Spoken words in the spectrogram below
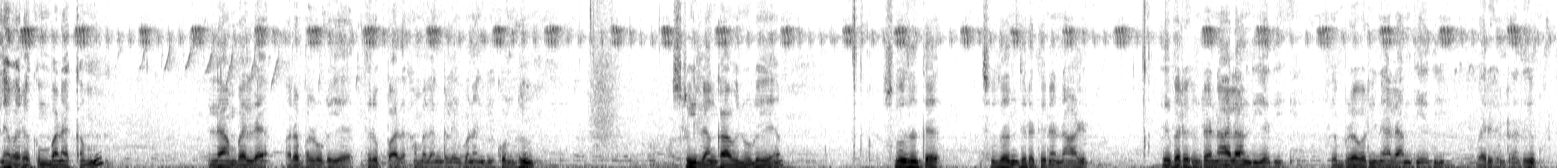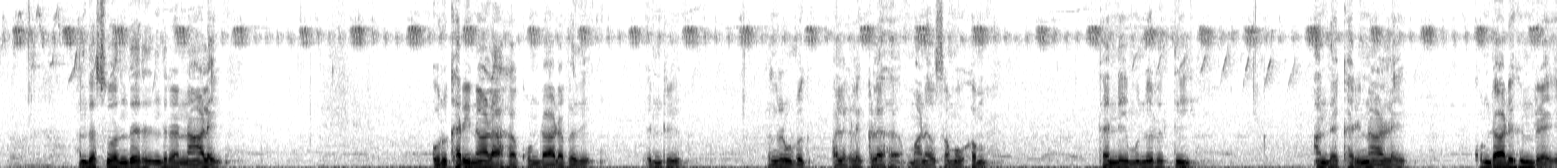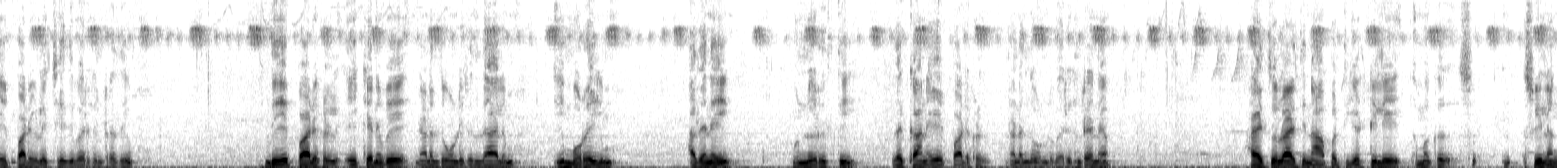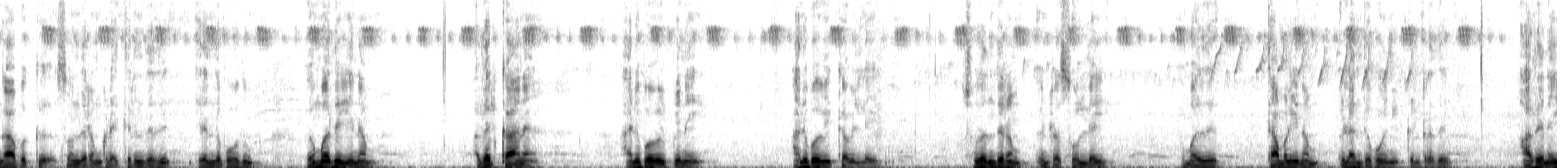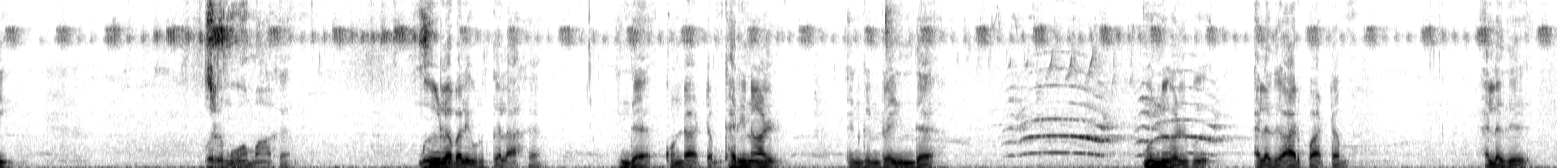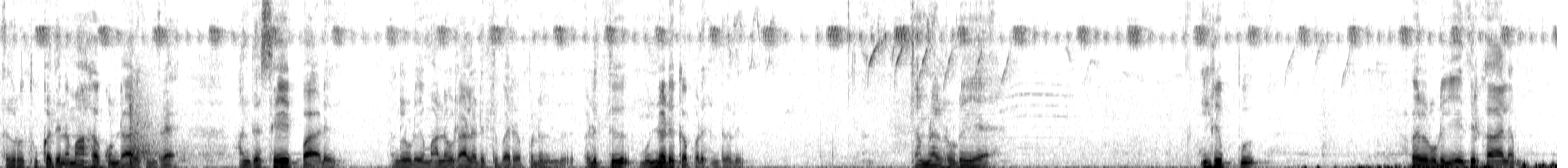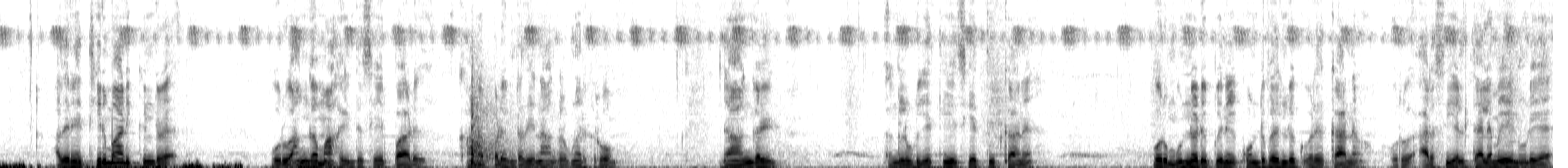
அனைவருக்கும் வணக்கம். எல்லாம் வல்ல மரபலுடைய திருப்பாத கமலங்களை வணங்கிக் கொண்டு ஸ்ரீலங்காவினுடைய சுதந்திர சுதந்திர தின நாள் இது வருகின்ற நாலாம் தேதி பிப்ரவரி நாலாம் தேதி வருகின்றது. அந்த சுதந்திர தின நாளை ஒரு கரிநாளாக கொண்டாடுவது என்று எங்களுடைய பல்கலைக்கழக மாணவ சமூகம் தன்னை முன்னிறுத்தி அந்த கரிநாளை கொண்டாடுகின்ற ஏற்பாடுகளை செய்து வருகின்றது. இந்த ஏற்பாடுகள் ஏற்கனவே நடந்து கொண்டிருந்தாலும் இம்முறையும் அதனை முன்னிறுத்தி அதற்கான ஏற்பாடுகள் நடந்து கொண்டு வருகின்றன. ஆயிரத்தி தொள்ளாயிரத்தி நாற்பத்தி எட்டிலே நமக்கு ஸ்ரீலங்காவுக்கு சுதந்திரம் கிடைத்திருந்தது. இருந்தபோதும் எமது இனம் அதற்கான அனுபவிப்பினை அனுபவிக்கவில்லை. சுதந்திரம் என்ற சொல்லை எமது தமிழினம் இழந்து போய் நிற்கின்றது. அதனை பெருமுகமாக மீள வலியுறுத்தலாக இந்த கொண்டாட்டம் கரிநாள் என்கின்ற இந்த முன்னிகழ்வு அல்லது ஆர்ப்பாட்டம் அல்லது அது ஒரு தூக்க தினமாக கொண்டாடுகின்ற அந்த செயற்பாடு எங்களுடைய மாணவர்களால் எடுத்து வரப்படுகிறது எடுத்து முன்னெடுக்கப்படுகின்றது. தமிழர்களுடைய இருப்பு அவர்களுடைய எதிர்காலம் அதனை தீர்மானிக்கின்ற ஒரு அங்கமாக இந்த செயற்பாடு காணப்படுகின்றதை நாங்கள் உணர்கிறோம். நாங்கள் எங்களுடைய தேசியத்திற்கான ஒரு முன்னெடுப்பினை கொண்டு வருவதற்கான ஒரு அரசியல் தலைமையினுடைய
